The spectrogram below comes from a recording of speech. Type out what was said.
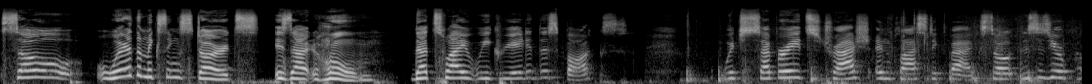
So, where the mixing starts is at home. That's why we created this box, which separates trash and plastic bags. So, this is your p-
